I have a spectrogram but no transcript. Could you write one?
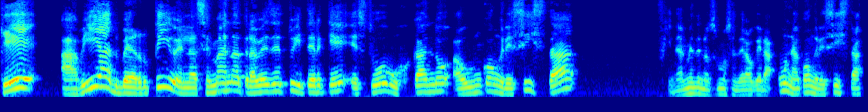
que había advertido en la semana a través de Twitter que estuvo buscando a un congresista, finalmente nos hemos enterado que era una congresista,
